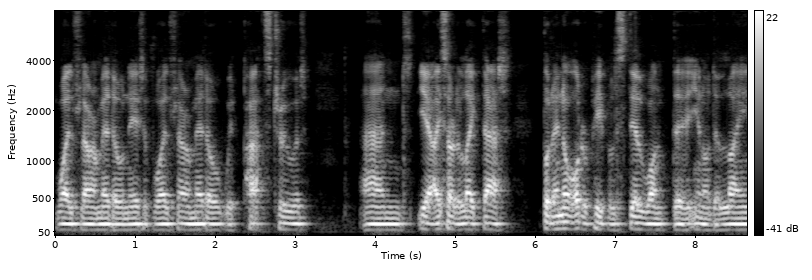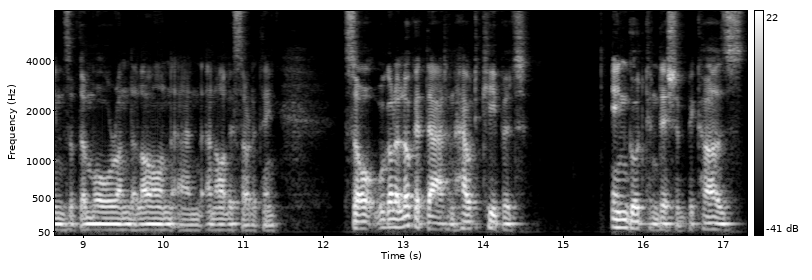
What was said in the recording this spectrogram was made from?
wildflower meadow, native wildflower meadow with paths through it. And yeah, I sort of like that. But I know other people still want the, you know, the lines of the mower on the lawn and, and all this sort of thing. So we're going to look at that and how to keep it in good condition because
